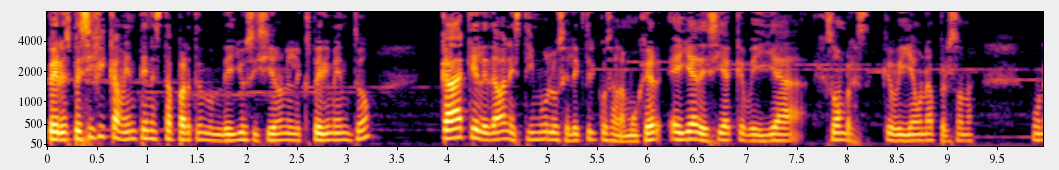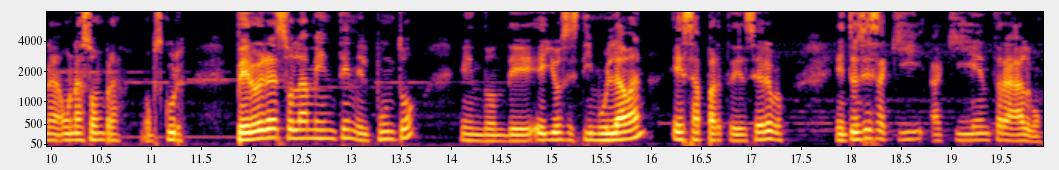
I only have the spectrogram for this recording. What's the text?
pero específicamente en esta parte en donde ellos hicieron el experimento, cada que le daban estímulos eléctricos a la mujer, ella decía que veía sombras, que veía una persona, una, una sombra oscura. Pero era solamente en el punto en donde ellos estimulaban esa parte del cerebro. Entonces aquí, aquí entra algo.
